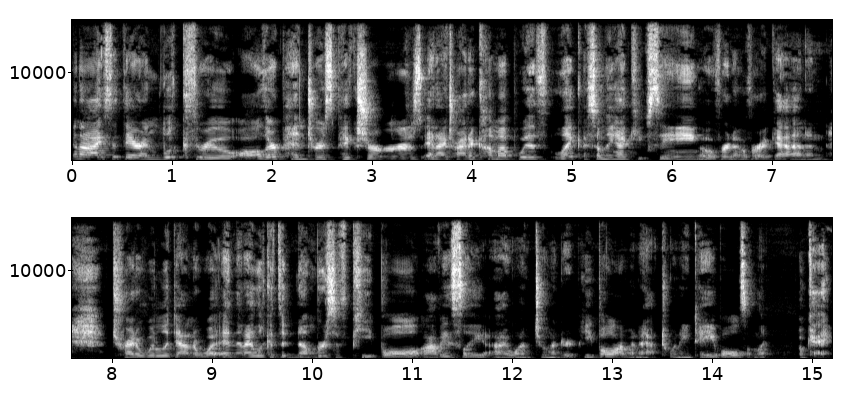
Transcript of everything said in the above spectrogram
and I sit there and look through all their Pinterest pictures and I try to come up with like something I keep seeing over and over again and try to whittle it down to what. And then I look at the numbers of people. Obviously, I want 200 people. I'm going to have 20 tables. I'm like, okay.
